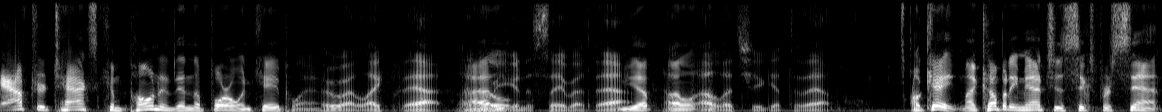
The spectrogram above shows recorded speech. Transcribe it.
after-tax component in the 401k plan. Oh, I like that. I know I'll- what you're going to say about that. Yep, I'll, I'll- I'll let you get to that. Okay, my company matches 6%.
